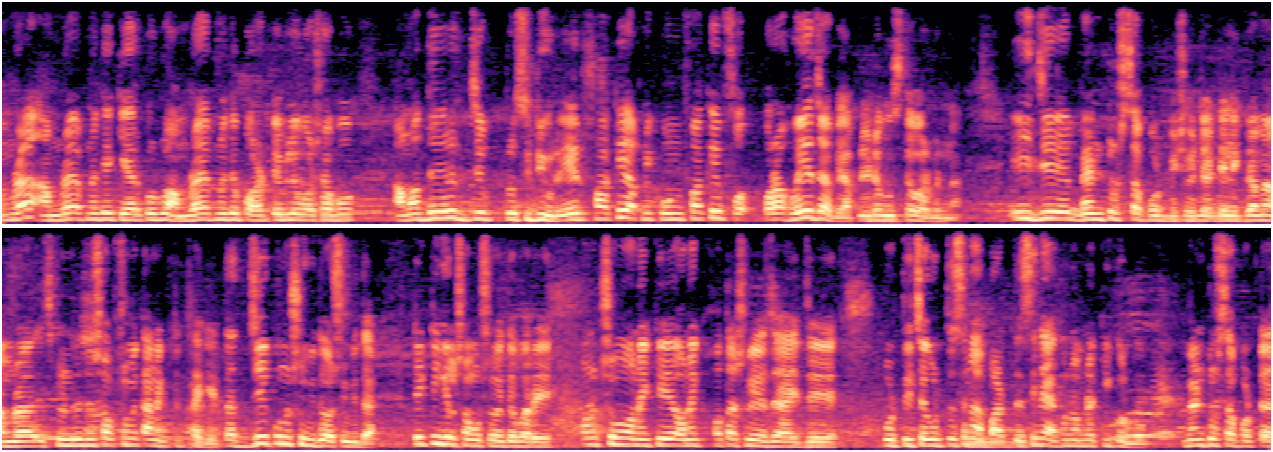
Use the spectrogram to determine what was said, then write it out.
আমরা আমরাই আপনাকে কেয়ার করব আমরাই আপনাকে পড়ার টেবিলে বসাবো। আমাদের যে প্রসিডিউর এর ফাঁকে আপনি কোন ফাঁকে পড়া হয়ে যাবে আপনি এটা বুঝতে পারবেন না। এই যে মেন্টর সাপোর্ট বিষয়টা টেলিগ্রামে আমরা স্টুডেন্টদের সাথে সবসময় কানেক্টেড থাকি তার যে কোনো সুবিধা অসুবিধা টেকনিক্যাল সমস্যা হতে পারে অনেক সময় অনেকে অনেক হতাশ হয়ে যায় যে পড়তে ইচ্ছা করতেছে না পারতেছি না এখন আমরা কি করব? মেন্টর সাপোর্টটা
